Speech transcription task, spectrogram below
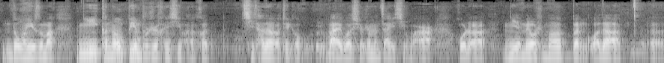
你懂我意思吗？你可能并不是很喜欢和其他的这个外国学生们在一起玩，或者你也没有什么本国的呃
